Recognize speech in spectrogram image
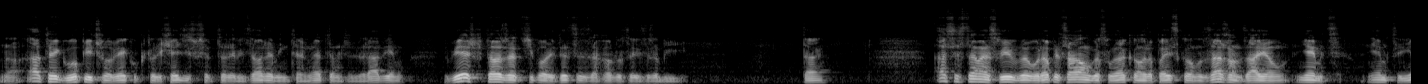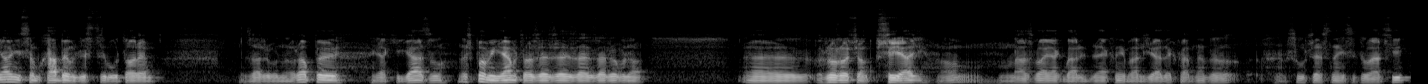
No, a ty głupi człowieku, który siedzisz przed telewizorem, internetem czy radiem, wiesz w to, że ci politycy z zachodu coś zrobili. Tak? A systemem SWIFT w Europie, całą gospodarką europejską zarządzają Niemcy. Niemcy i oni są hubem, dystrybutorem zarówno ropy, jak i gazu. Już pomijam to, że, że za, zarówno e, rurociąg przyjaźń, no, nazwa jak, jak najbardziej adekwatna do współczesnej sytuacji,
